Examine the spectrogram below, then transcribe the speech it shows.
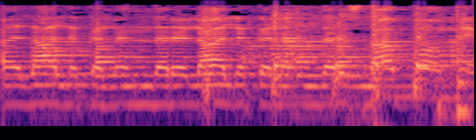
لال کلندر لال قلندر لال قلندر سڀني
